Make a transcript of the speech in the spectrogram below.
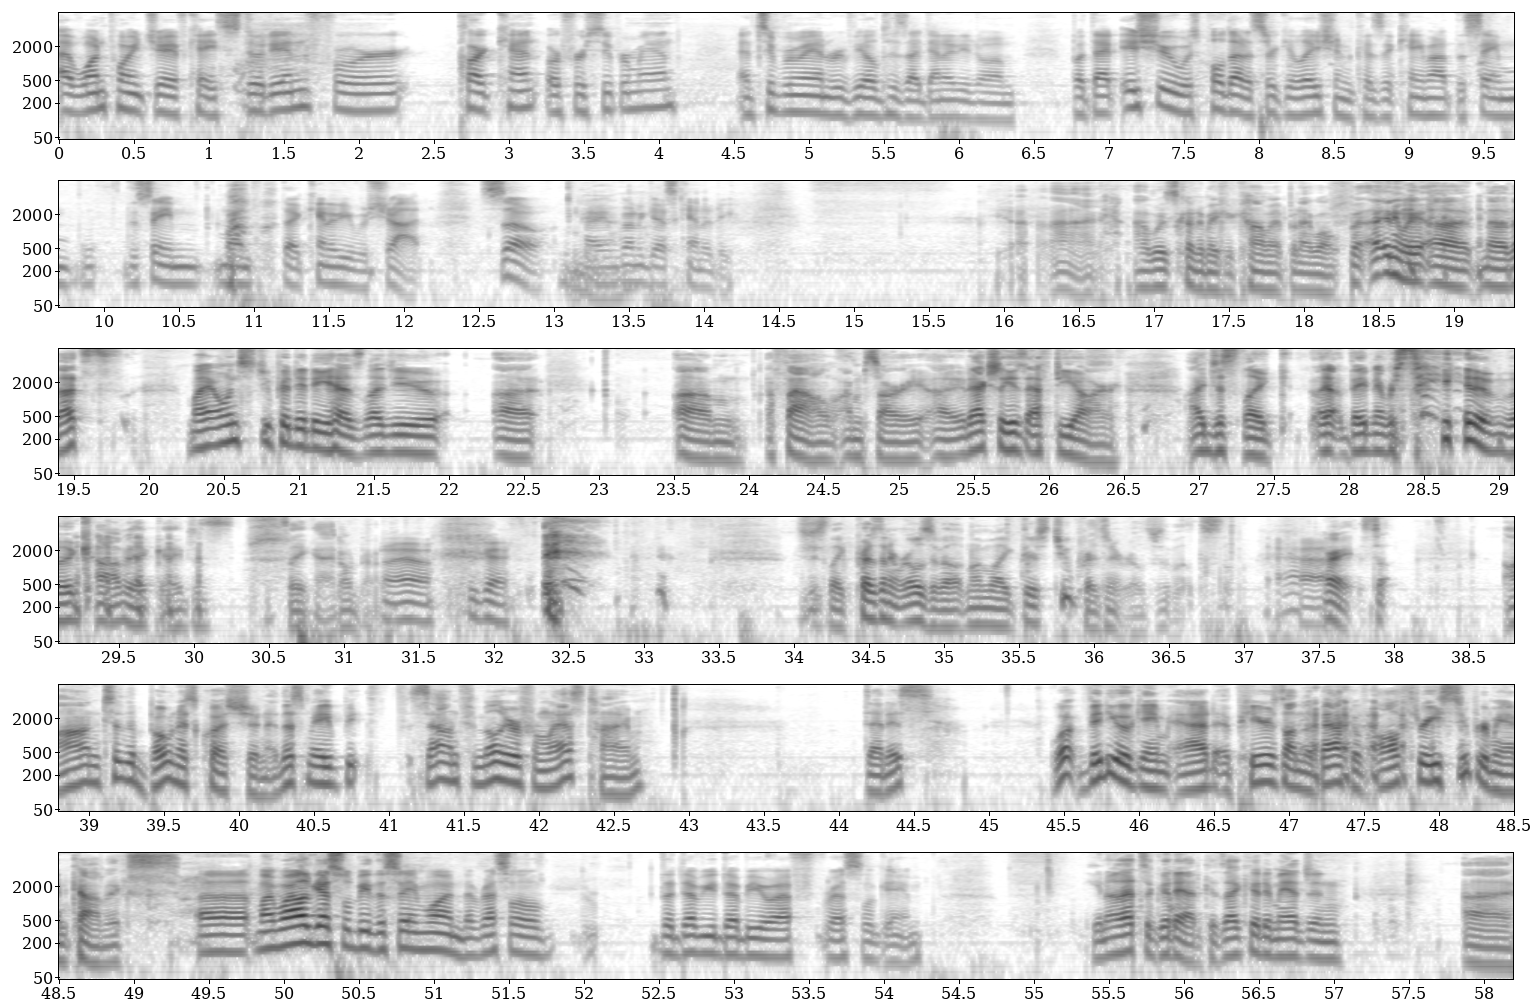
at one point JFK stood in for Clark Kent or for Superman, and Superman revealed his identity to him. But that issue was pulled out of circulation because it came out the same the same month that Kennedy was shot. So I am going to guess Kennedy. I, I was going to make a comment, but I won't. But anyway, uh, no, that's my own stupidity has led you uh, um, a foul. I'm sorry. Uh, it actually is FDR. I just like uh, they never say it in the comic. I just it's like I don't know. Oh, okay. It's just like President Roosevelt, and I'm like, there's two President Roosevelts. Uh, All right, so on to the bonus question, and this may be, sound familiar from last time. Dennis, what video game ad appears on the back of all three Superman comics? Uh, my wild guess will be the same one. The wrestle, the WWF wrestle game. You know, that's a good ad because I could imagine, uh,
